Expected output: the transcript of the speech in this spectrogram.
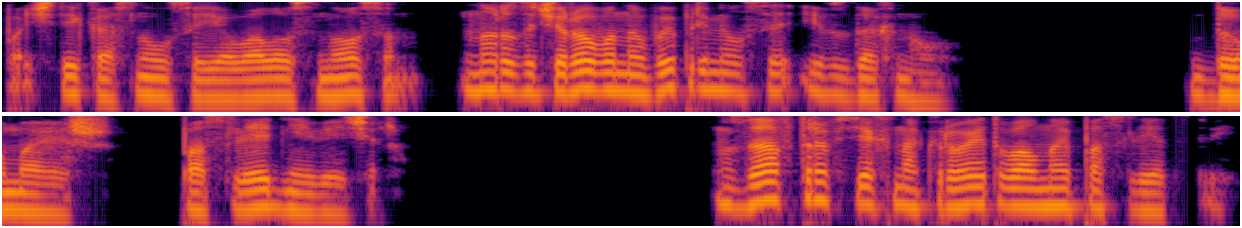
Почти коснулся ее волос носом, но разочарованно выпрямился и вздохнул. Думаешь, последний вечер? Завтра всех накроет волной последствий.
